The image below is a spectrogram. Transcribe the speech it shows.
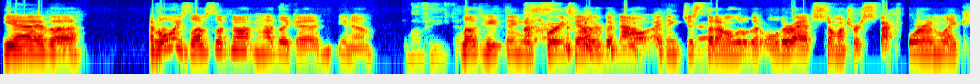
yeah. I have a. I've Or- always loved Slipknot and had like a you know Love hate them. love hate thing with Corey Taylor. But now I think just Yeah. that I'm a little bit older, I have so much respect for him. Like,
